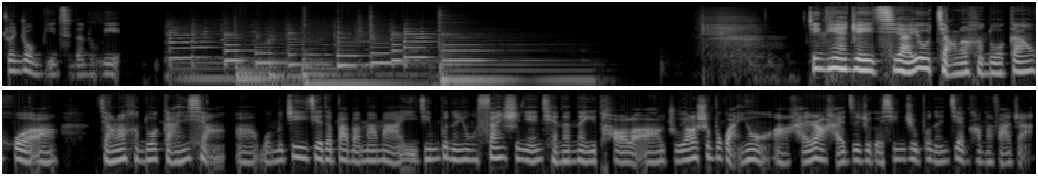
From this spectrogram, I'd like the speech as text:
尊重彼此的努力。今天这一期啊，又讲了很多干货啊！讲了很多感想啊。我们这一届的爸爸妈妈已经不能用三十年前的那一套了啊，主要是不管用啊，还让孩子这个心智不能健康的发展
